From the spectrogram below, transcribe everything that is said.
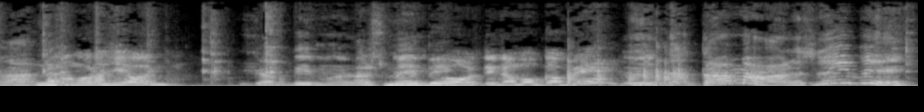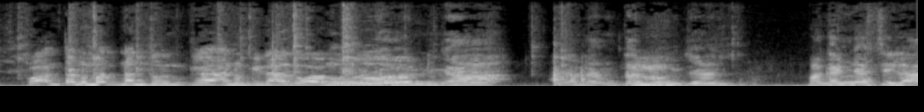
Ha? Anong oras yun? Gabi mga Alas 9. Oh, tinan mo, gabi. Eh, ta- Tama, alas 9. Paano tanong ba't nandun ka? Anong ginagawa mo Oh, doon? yun nga. Yan ang tanong Hmm. dyan. Pag ganyan sila.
